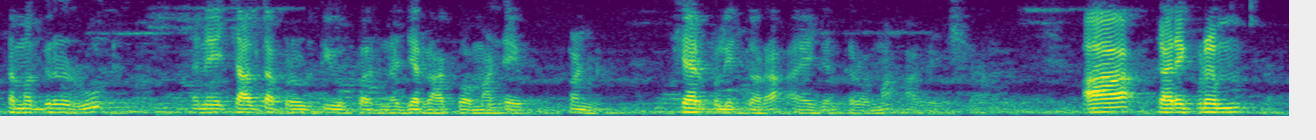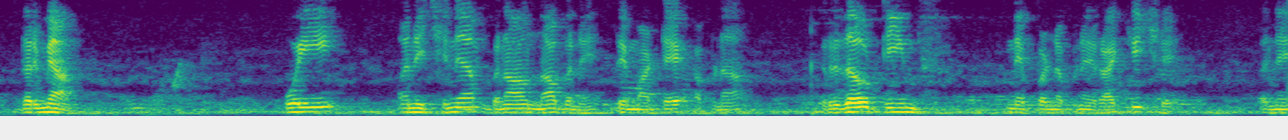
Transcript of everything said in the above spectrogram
સમગ્ર રૂટ અને ચાલતા પ્રવૃત્તિઓ પર નજર રાખવા માટે પણ શહેર પોલીસ દ્વારા આયોજન કરવામાં આવે છે આ કાર્યક્રમ દરમિયાન કોઈ અનિચ્છનીય બનાવ ન બને તે માટે આપણા રિઝર્વ ટીમ્સને પણ આપણે રાખી છે અને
